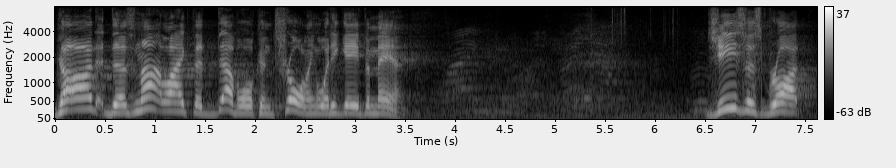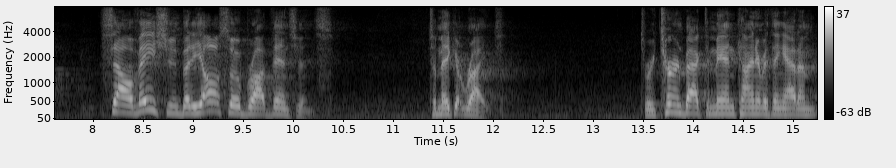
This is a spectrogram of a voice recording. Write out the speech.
God does not like the devil controlling what he gave to man. Jesus brought salvation, but he also brought vengeance to make it right, to return back to mankind everything Adam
